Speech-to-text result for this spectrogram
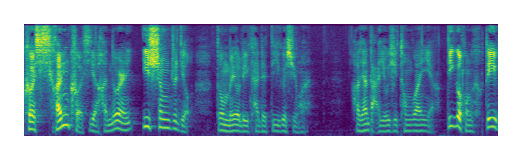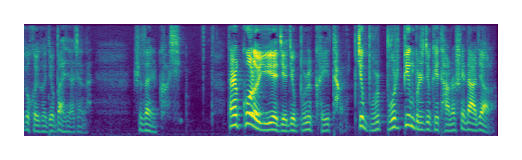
可惜很可惜啊，很多人一生之久都没有离开这第一个循环，好像打游戏通关一样，第一个回第一个回合就败下阵来，实在是可惜。但是过了逾越节就不是可以躺，就不不是，并不是就可以躺着睡大觉了。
